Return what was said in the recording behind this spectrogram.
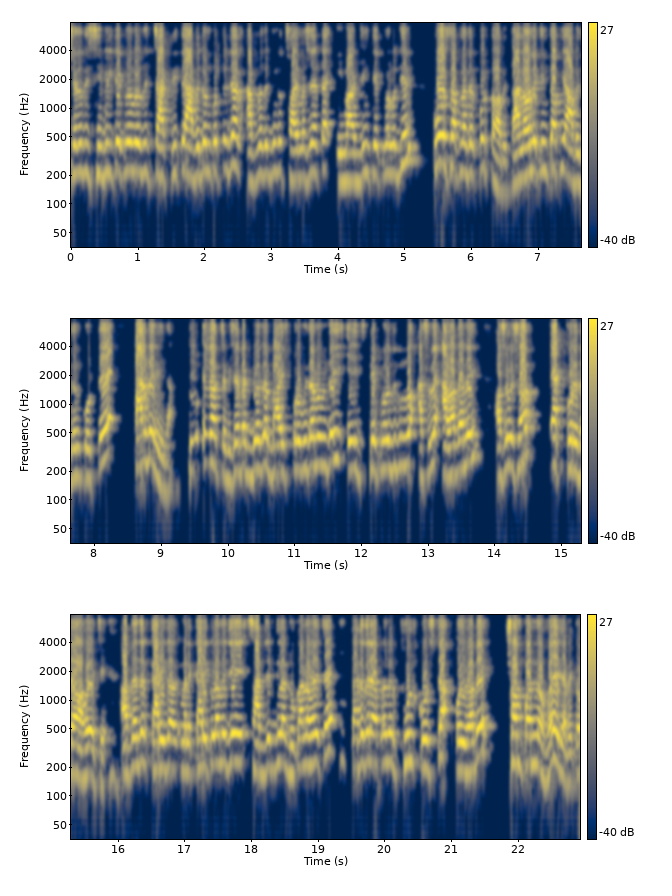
সে যদি সিভিল টেকনোলজির চাকরিতে আবেদন করতে যান, আপনাদের কিন্তু ছয় মাসের একটা ইমার্জিং টেকনোলজির কোর্স আপনাদের করতে হবে। তা নাহলে কিন্তু আপনি আবেদন করতে পারবেনই না। তো এটা হচ্ছে বিষয়। বাট দুই হাজার বাইশ প্রবিধান অনুযায়ী এই টেকনোলজি গুলো আসলে আলাদা নেই, আসলে সব এক করে দেওয়া হয়েছে। আপনাদের কারিগর মানে কারিকুলামে যে সাবজেক্টগুলো ঢুকানো হয়েছে, তাতে করে আপনাদের ফুল কোর্সটা ওইভাবে সম্পন্ন হয়ে যাবে। তো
